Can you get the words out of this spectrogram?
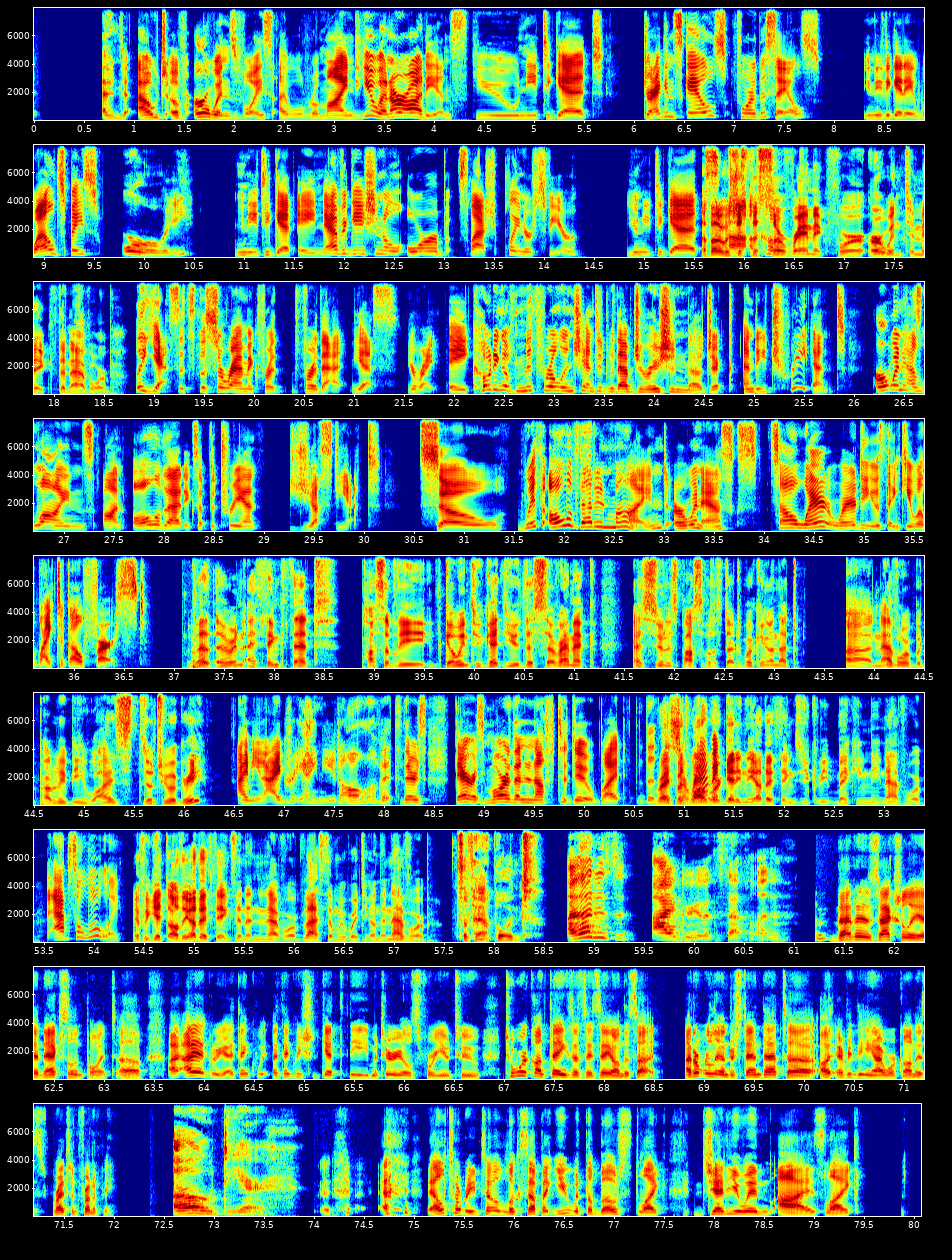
and out of Irwin's voice, I will remind you and our audience, you need to get dragon scales for the sails. You need to get a wild space orrery. You need to get a navigational orb slash planar sphere. You need to get. I thought it was uh, just the co- ceramic for Irwin to make the nav orb. Uh, Yes, it's the ceramic for for that. Yes, you're right. A coating of mithril enchanted with abjuration magic and a tree ent. Irwin has lines on all of that except the tree ent just yet. So, with all of that in mind, Irwin asks, "So where where do you think you would like to go first? Well, Irwin, I think that possibly going to get you the ceramic as soon as possible to start working on that uh, nav orb would probably be wise. Don't you agree? I mean, I agree. I need all of it. There's there is more than enough to do, but the, right, the but while we're getting the other things, you could be making the Navorb. absolutely. If we get all the other things and then the Navorb last, then we're waiting on the Navorb. It's a fair point. Uh, that is, I agree with Zeppelin. That is actually an excellent point. Uh, I, I agree. I think we I think we should get the materials for you to to work on things as they say on the side. I don't really understand that. Uh, everything I work on is right in front of me. Oh dear. El Torito looks up at you with the most like genuine eyes, like,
